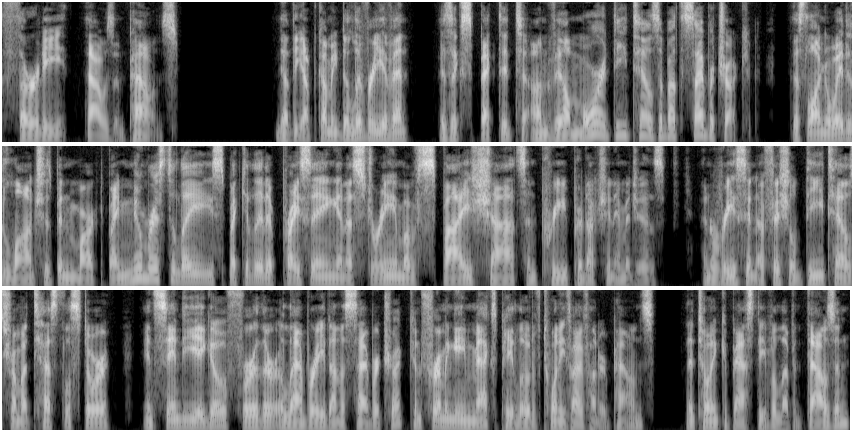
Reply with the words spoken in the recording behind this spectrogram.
30,000 pounds. Now, the upcoming delivery event is expected to unveil more details about the Cybertruck, this long awaited launch has been marked by numerous delays, speculative pricing, and a stream of spy shots and pre production images. And recent official details from a Tesla store in San Diego further elaborate on the Cybertruck, confirming a max payload of 2,500 pounds and a towing capacity of 11,000.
